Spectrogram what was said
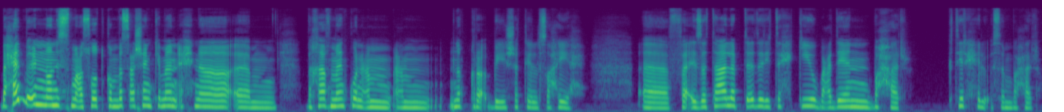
بحب إنه نسمع صوتكم بس عشان كمان إحنا بخاف ما نكون عم عم نقرأ بشكل صحيح. آه فإذا تالا بتقدري تحكي وبعدين بحر. كتير حلو اسم بحر.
